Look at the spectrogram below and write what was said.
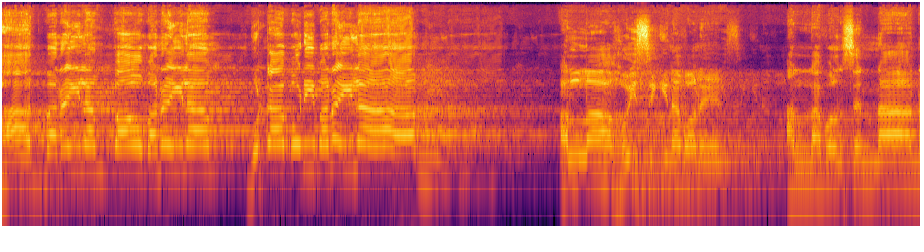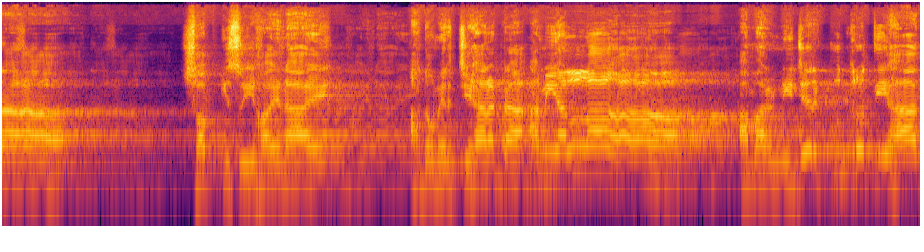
হাত বানাইলাম, পাও বানাইলাম, গোটা বডি বানাইলাম। আল্লাহ হইছে কিনা বলেন? আল্লাহ বলছেন, না না। সব কিছুই হয় নাই। আদমের চেহারাটা আমি আল্লাহ। আমার নিজের কুদরতি হাত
